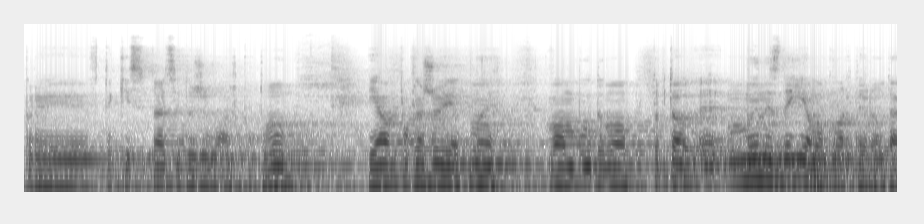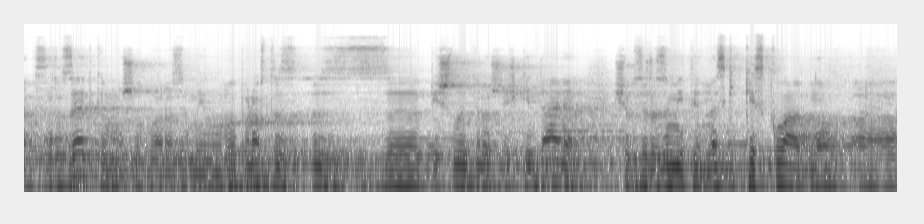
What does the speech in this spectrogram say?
при, в такій ситуації дуже важко. Тому я вам покажу, як ми вам будемо. Тобто е, ми не здаємо квартиру так з розетками, щоб ви розуміли. Ми просто з, з, пішли трошечки далі, щоб зрозуміти, наскільки складно а,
